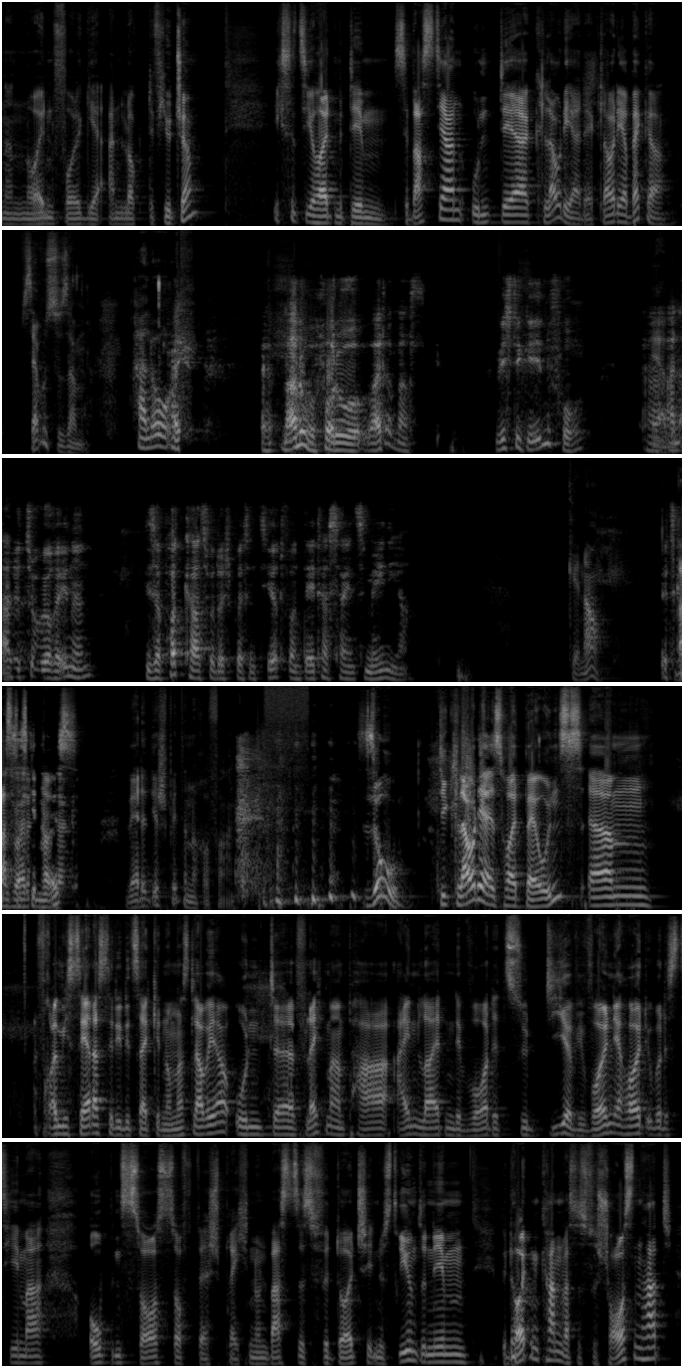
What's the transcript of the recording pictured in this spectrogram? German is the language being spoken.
einer neuen Folge Unlock the Future. Ich sitze hier heute mit dem Sebastian und der Claudia, der Claudia Becker. Servus zusammen. Hallo. Hi. Äh, Manu, bevor du weitermachst, wichtige Info äh, ja, an alle ZuhörerInnen. Dieser Podcast wird euch präsentiert von Data Science Mania. Genau. Jetzt Was das genau ist, werdet ihr später noch erfahren. so, die Claudia ist heute bei uns. Ähm, freue mich sehr, dass du dir die Zeit genommen hast, Claudia. Und äh, vielleicht mal ein paar einleitende Worte zu dir. Wir wollen ja heute über das Thema Open Source Software sprechen und was das für deutsche Industrieunternehmen bedeuten kann, was es für Chancen hat.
